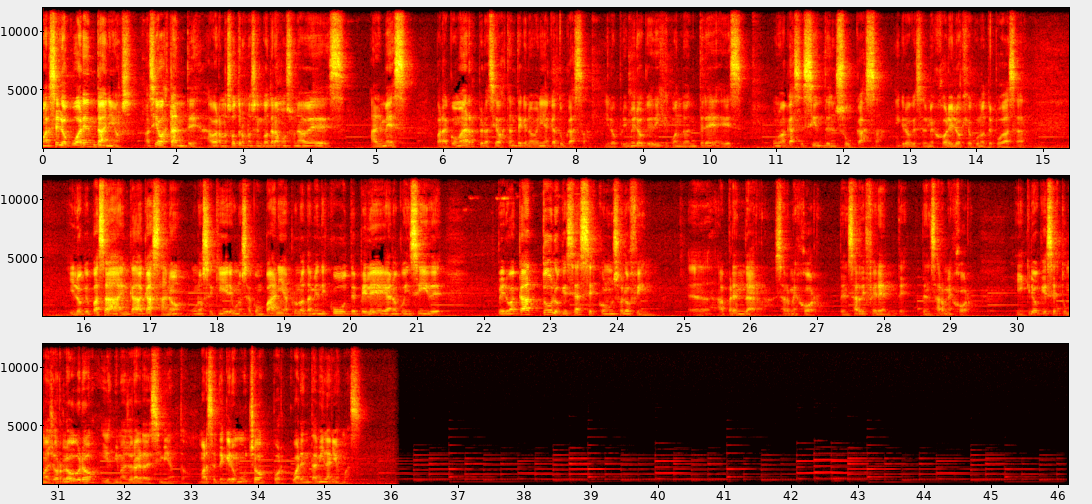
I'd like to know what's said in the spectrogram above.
Marcelo, 40 años. Hacía bastante. A ver, nosotros nos encontramos una vez al mes para comer, pero hacía bastante que no venía acá a tu casa. Y lo primero que dije cuando entré es, uno acá se siente en su casa. Y creo que es el mejor elogio que uno te puede hacer. Y lo que pasa en cada casa, ¿no? Uno se quiere, uno se acompaña, pero uno también discute, pelea, no coincide. Pero acá todo lo que se hace es con un solo fin. Eh, aprender, ser mejor, pensar diferente, pensar mejor. Y creo que ese es tu mayor logro y es mi mayor agradecimiento. Marce, te quiero mucho por 40.000 años más.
